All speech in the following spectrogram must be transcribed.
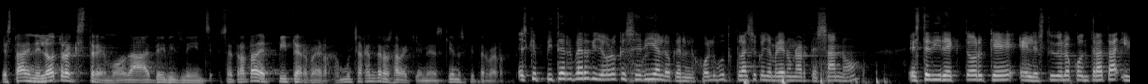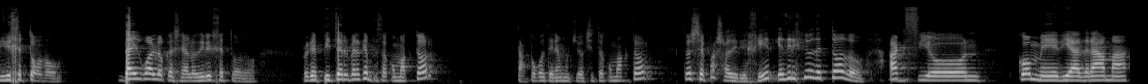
está en el otro extremo de David Lynch. Se trata de Peter Berg. Mucha gente no sabe quién es. ¿Quién es Peter Berg? Es que Peter Berg yo creo que sería lo que en el Hollywood clásico llamarían un artesano. Este director que el estudio lo contrata y dirige todo. Da igual lo que sea, lo dirige todo. Porque Peter Berg empezó como actor, tampoco tenía mucho éxito como actor, entonces se pasó a dirigir y ha dirigido de todo. Acción, comedia, drama.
